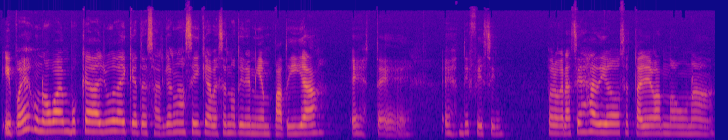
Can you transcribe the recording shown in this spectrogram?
y pues uno va en búsqueda de ayuda y que te salgan así, que a veces no tienen ni empatía, este, es difícil. Pero gracias a Dios se está llevando una,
